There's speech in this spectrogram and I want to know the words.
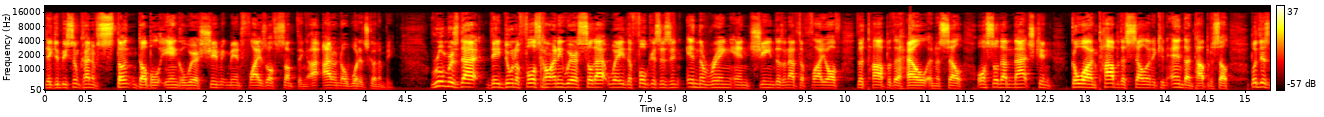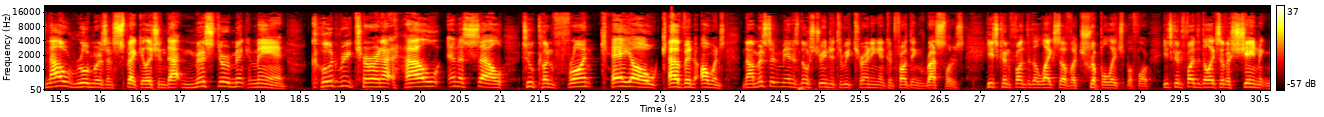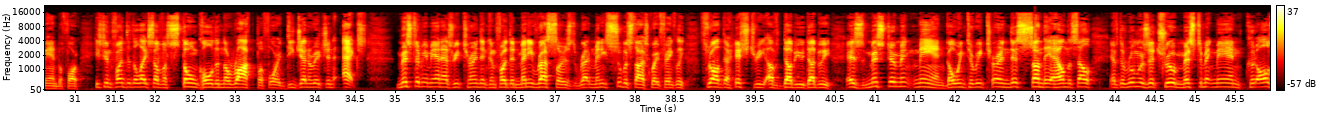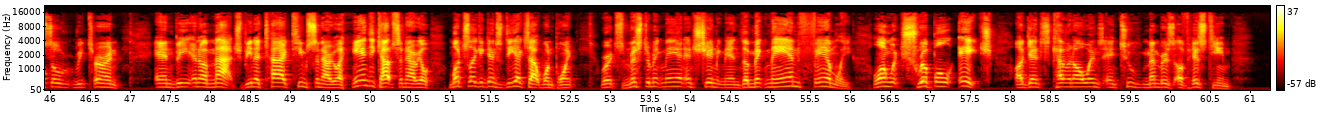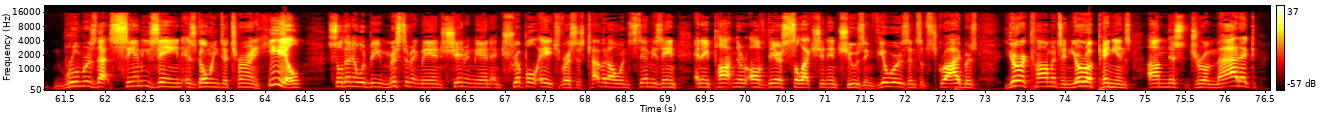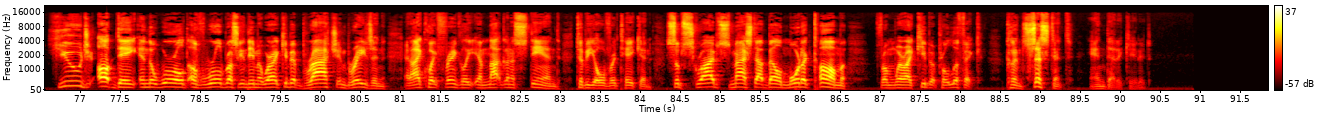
there can be some kind of stunt double angle where Shane McMahon flies off something. I, I don't know what it's going to be rumors that they're doing a falls count anywhere so that way the focus isn't in the ring and Shane doesn't have to fly off the top of the hell in a cell. Also, that match can go on top of the cell and it can end on top of the cell. But there's now rumors and speculation that Mr. McMahon could return at Hell in a Cell to confront KO Kevin Owens. Now, Mr. McMahon is no stranger to returning and confronting wrestlers. He's confronted the likes of a Triple H before. He's confronted the likes of a Shane McMahon before. He's confronted the likes of a Stone Cold and The Rock before. D-Generation X. Mr. McMahon has returned and confronted many wrestlers, many superstars, quite frankly, throughout the history of WWE. Is Mr. McMahon going to return this Sunday at Hell in a Cell? If the rumors are true, Mr. McMahon could also return and be in a match, be in a tag team scenario, a handicap scenario, much like against DX at one point, where it's Mr. McMahon and Shane McMahon, the McMahon family, along with Triple H against Kevin Owens and two members of his team. Rumors that Sami Zayn is going to turn heel. So then it would be Mr. McMahon, Shane McMahon, and Triple H versus Kevin Owens, Sami Zayn, and a partner of their selection and choosing. Viewers and subscribers, your comments and your opinions on this dramatic huge update in the world of World Wrestling Entertainment where I keep it brash and brazen, and I quite frankly am not going to stand to be overtaken. Subscribe, smash that bell, more to come from where I keep it prolific, consistent, and dedicated.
